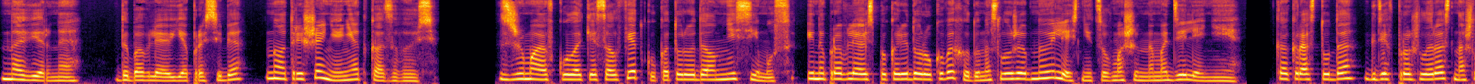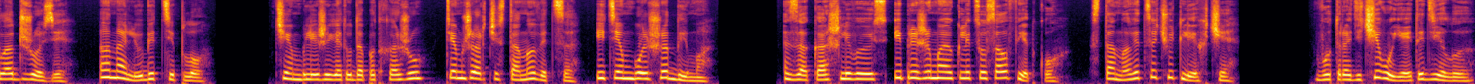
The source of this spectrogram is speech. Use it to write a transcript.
«Наверное», – добавляю я про себя, но от решения не отказываюсь. Сжимаю в кулаке салфетку, которую дал мне Симус, и направляюсь по коридору к выходу на служебную лестницу в машинном отделении. Как раз туда, где в прошлый раз нашла Джози. Она любит тепло. Чем ближе я туда подхожу, тем жарче становится и тем больше дыма. Закашливаюсь и прижимаю к лицу салфетку. Становится чуть легче. Вот ради чего я это делаю?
